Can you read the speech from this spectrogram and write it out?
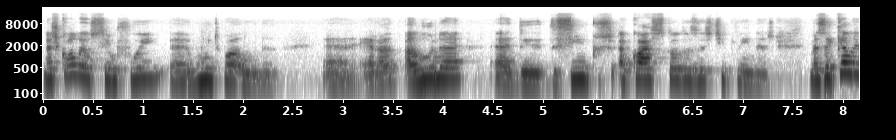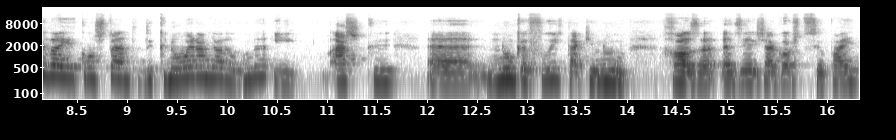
Na escola eu sempre fui uh, muito boa aluna. Uh, era aluna de, de cinco a quase todas as disciplinas. Mas aquela ideia constante de que não era a melhor aluna, e acho que nunca fui, está aqui o Nuno Rosa a dizer já gosto do seu pai,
